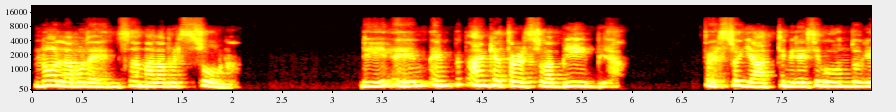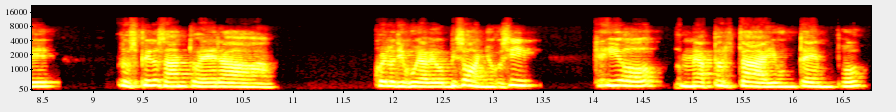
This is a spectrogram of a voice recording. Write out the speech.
non la potenza, ma la persona. Di, e, e anche attraverso la Bibbia, attraverso gli atti, mi resi conto che lo Spirito Santo era quello di cui avevo bisogno, così che io mi appartai un tempo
